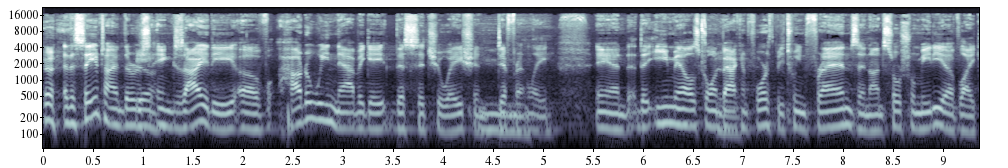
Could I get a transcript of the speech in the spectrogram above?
at the same time, there's yeah. anxiety of how do we navigate this situation mm. differently and the emails going yeah. back and forth between friends and on social media of like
